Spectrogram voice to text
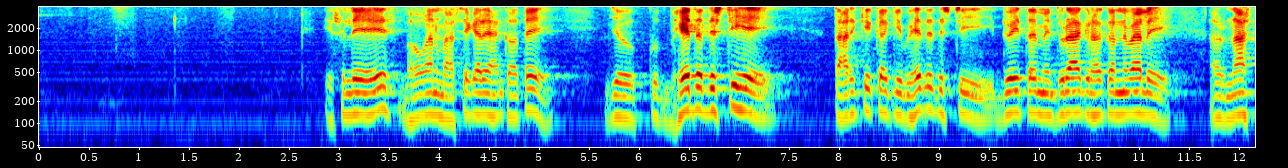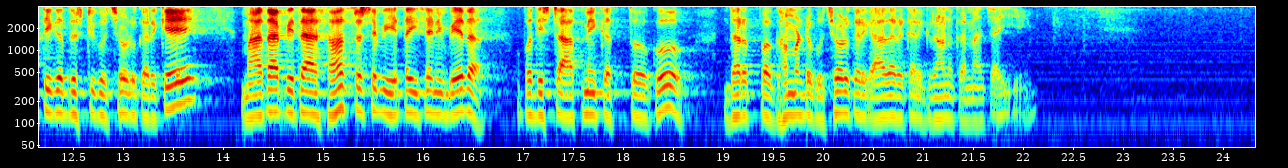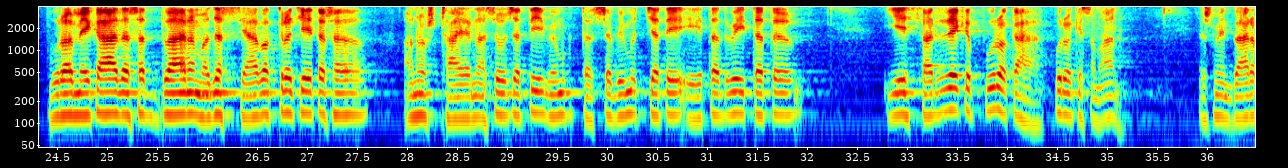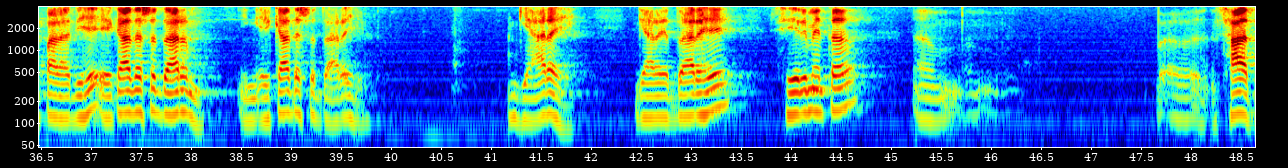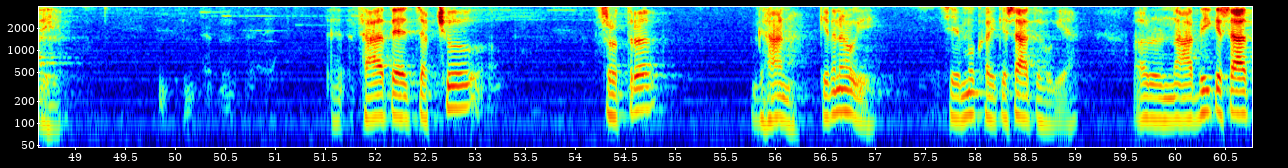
इसलिए भगवान भाष्यकार यहाँ कहते जो भेद दृष्टि है, तार्किक की भेद दृष्टि, द्वैत में दुराग्रह करने वाले और नास्तिक दृष्टि को छोड़ करके माता पिता सहस्र से भी हित ईश्वरी वेद उपदिष्ट आत्मिकत्व को, दर्प घमंड को छोड़ करके आदर कर ग्रहण करना चाहिए। पुरमेकादश द्वार मजस्यावक्र चेतस अनुष्ठाय न शोचती विमुक्त विमुच्यते, एतद्वै तत्। ये शरीर के पूर्व कहा पूर्व के समान। इसमें द्वारपाल आदि है, एकादश द्वारम। एकादश द्वार है। ग्यारह है। ग्यारह द्वार है। सिर में तो सात है। सात है चक्षु, श्रोत्र, घ्राण। कितने हो गए? छः मुख है के साथ हो गया? और नाभि के साथ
